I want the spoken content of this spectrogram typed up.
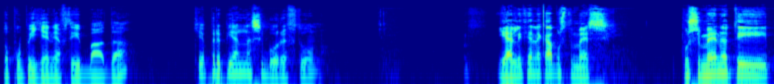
το που πηγαίνει αυτή η μπάντα και πρέπει οι άλλοι να συμπορευτούν. Η αλήθεια είναι κάπου στη μέση. Που σημαίνει ότι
